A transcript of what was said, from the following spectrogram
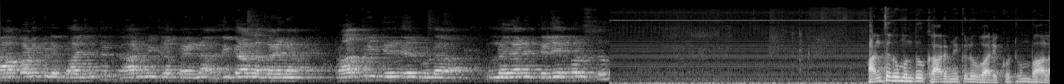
కాపాడుకునే బాధ్యత కార్మికుల పైన అధికారుల పైన పాత్రికేయులు కూడా ఉన్నదని తెలియపరుస్తూ అంతకుముందు కార్మికులు వారి కుటుంబాల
